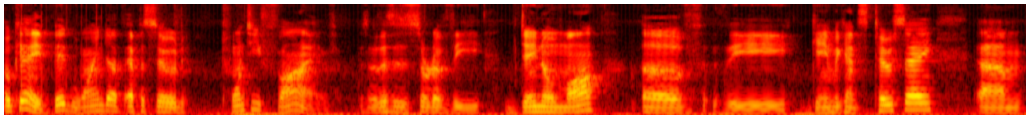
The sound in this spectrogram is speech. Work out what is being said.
Okay, big wind up episode 25. So this is sort of the denouement of the game against Tosei. Um,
